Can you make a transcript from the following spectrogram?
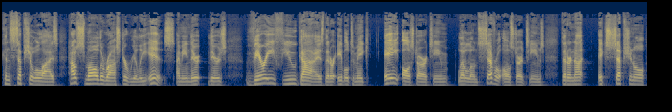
conceptualize how small the roster really is. I mean, there there's very few guys that are able to make a all-star team, let alone several all-star teams that are not exceptional,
